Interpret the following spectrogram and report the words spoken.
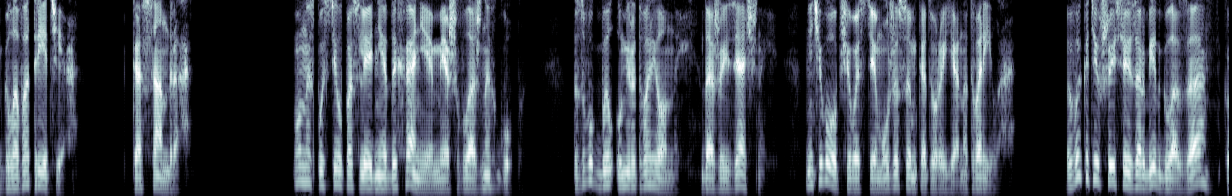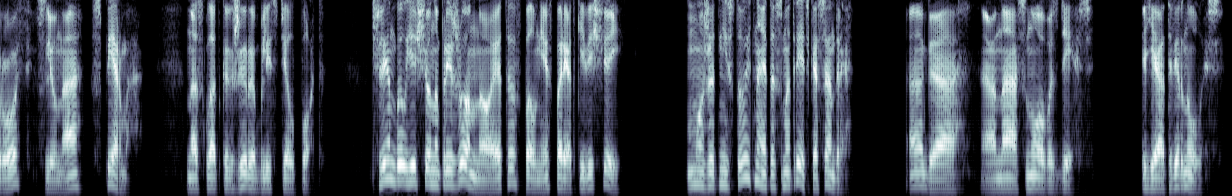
Глава третья. Кассандра. Он испустил последнее дыхание меж влажных губ. Звук был умиротворенный, даже изящный. Ничего общего с тем ужасом, который я натворила. Выкатившиеся из орбит глаза, кровь, слюна, сперма. На складках жира блестел пот. Член был еще напряжен, но это вполне в порядке вещей. «Может, не стоит на это смотреть, Кассандра?» «Ага, она снова здесь». Я отвернулась.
